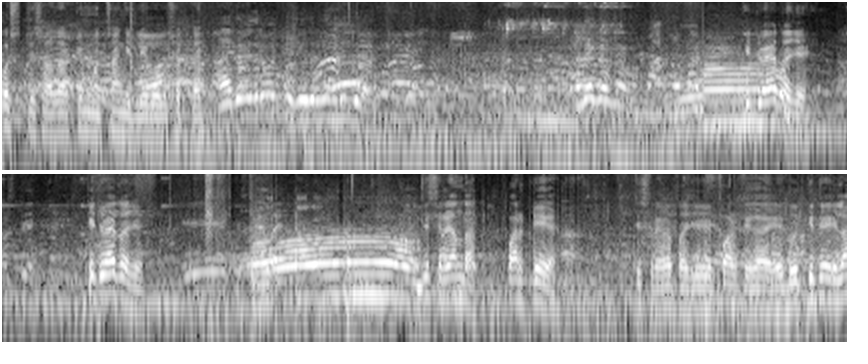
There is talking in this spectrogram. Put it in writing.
पस्तीस हजार किंमत सांगितली बघू शकताय. किती वेळात आहे किती वेळात आहे तिसऱ्यांदा. पार्टी आहे? तिसऱ्या वेळाची पार्टी काय? आहे दूध किती आहे हिला?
